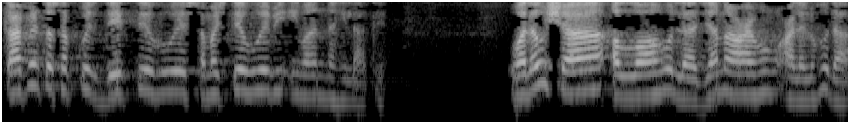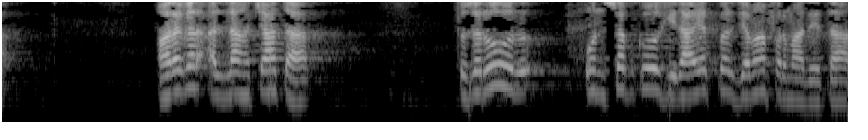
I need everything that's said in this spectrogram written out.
کافر تو سب کچھ دیکھتے ہوئے، سمجھتے ہوئے بھی ایمان نہیں لاتے۔ ولو شاہ اللہ جمع الہدا اور اگر اللہ چاہتا تو ضرور ان سب کو ہدایت پر جمع فرما دیتا۔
